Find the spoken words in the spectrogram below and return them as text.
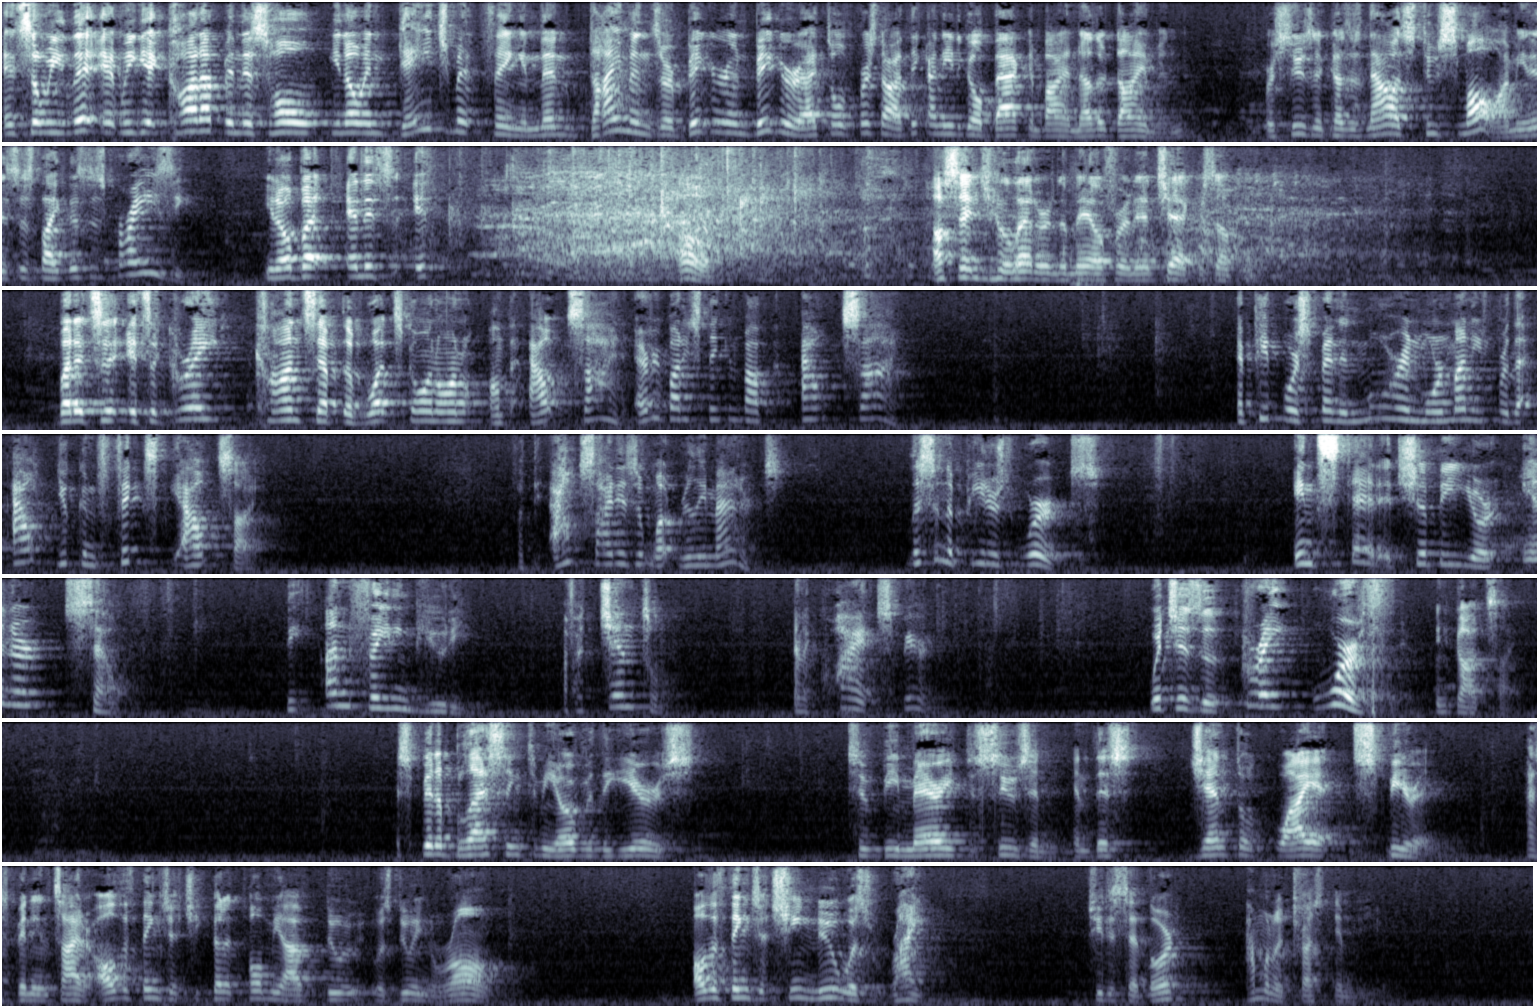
and so we, we get caught up in this whole, you know, engagement thing, and then diamonds are bigger and bigger. I told first time, I think I need to go back and buy another diamond for Susan because now it's too small. I mean, it's just like, this is crazy. You know, but, and it's, it, oh. I'll send you a letter in the mail for an end check or something. But it's a, it's a great concept of what's going on on the outside. Everybody's thinking about the outside. And people are spending more and more money for the out. You can fix the outside. But the outside isn't what really matters. Listen to Peter's words. Instead, it should be your inner self, the unfading beauty of a gentle and a quiet spirit, which is of great worth in God's sight. It's been a blessing to me over the years to be married to Susan, and this gentle, quiet spirit has been inside her. All the things that she could have told me I was doing wrong, all the things that she knew was right, she just said, Lord, I'm going to trust him to you.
